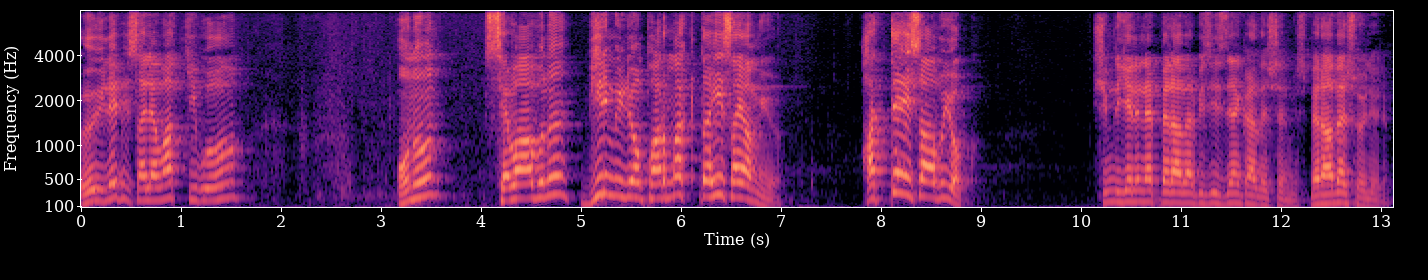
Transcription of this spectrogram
Öyle bir salavat ki bu. Onun sevabını bir milyon parmak dahi sayamıyor. Hatta hesabı yok. Şimdi gelin hep beraber bizi izleyen kardeşlerimiz beraber söyleyelim.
